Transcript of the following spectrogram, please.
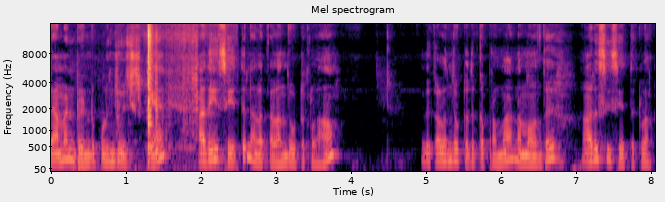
லெமன் ரெண்டு புழிஞ்சு வச்சுருக்கேன். அதையும் சேர்த்து நல்லா கலந்து விட்டுக்கலாம். இது கலந்து விட்டதுக்கப்புறமா நம்ம வந்து அரிசி சேர்த்துக்கலாம்.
